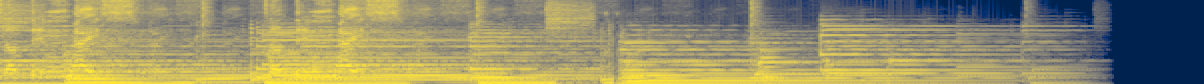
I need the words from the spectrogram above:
Nothing nice, nothing nice.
